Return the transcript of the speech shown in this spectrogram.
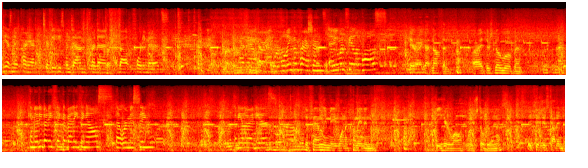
He has no cardiac activity. He's been down for then about 40 minutes. All right, we're holding compressions. Anyone feel a pulse? Here, I got nothing. All right, there's no movement. Can anybody think of anything else that we're missing? Any other ideas? The family may want to come in and be here while we're still doing this. The kid just got into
